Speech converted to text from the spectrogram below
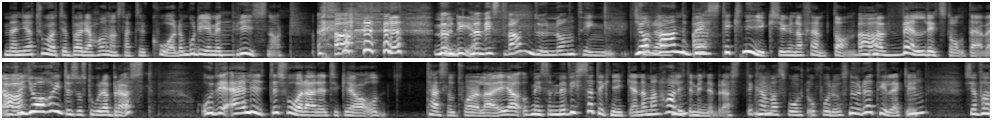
Men jag tror att jag börjar ha någon slags rekord. De borde ge mig ett pris snart. men, det. men visst vann du någonting? Jag förra- vann Bäst teknik 2015. Ja. Jag var väldigt stolt över. Ja. För jag har inte så stora bröst. Och det är lite svårare tycker jag att tassel twirla. Jag, åtminstone med vissa tekniker när man har lite mindre bröst. Det kan vara svårt att få det att snurra tillräckligt. Så jag var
